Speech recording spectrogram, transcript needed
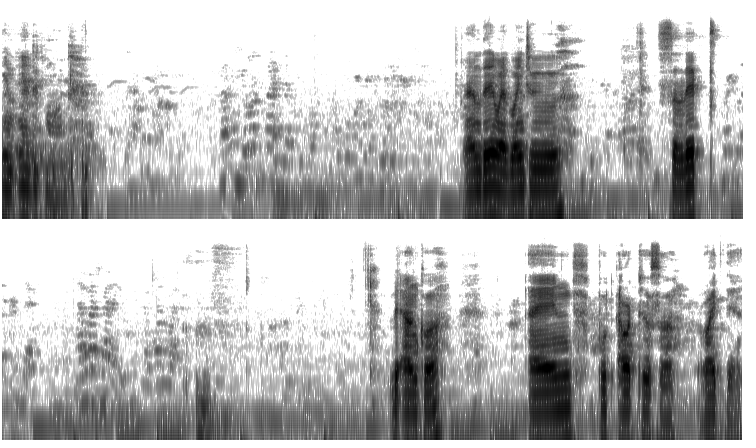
In edit mode and then we're going to select the ankle and put our cursor right there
